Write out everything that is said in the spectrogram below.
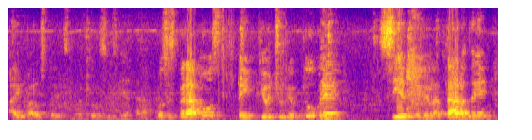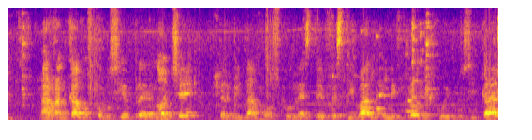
ahí para ustedes. ¿no? Entonces, los esperamos 28 de octubre, 7 de la tarde, arrancamos como siempre de noche, terminamos con este festival electrónico y musical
